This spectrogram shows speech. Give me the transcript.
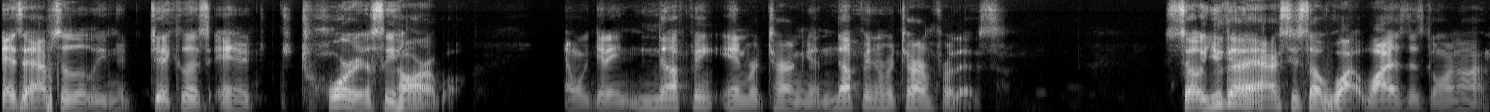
It's absolutely ridiculous and notoriously horrible. And we're getting nothing in return, getting nothing in return for this. So you got to ask yourself, why, why is this going on?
